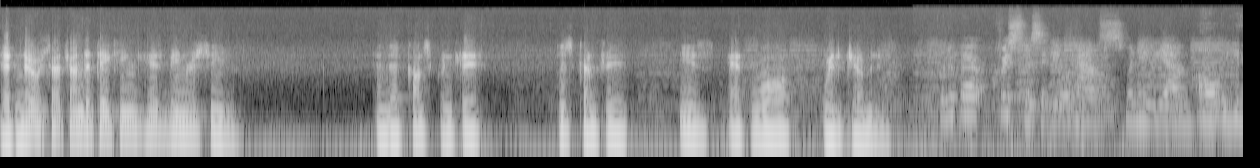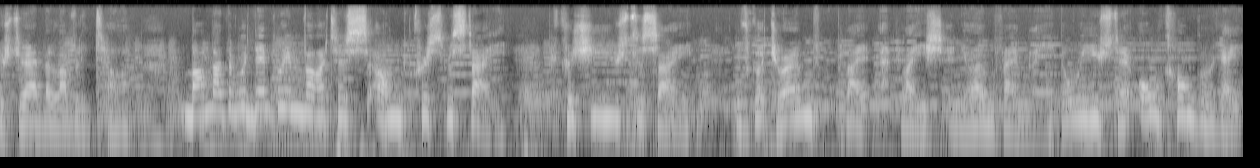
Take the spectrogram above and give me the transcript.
that no such undertaking has been received, and that consequently this country is at war with Germany. What about Christmas at your house when you were young? Oh, we used to have a lovely time. My mother would never invite us on Christmas Day because she used to say, You've got your own pla- place and your own family. And we used to all congregate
